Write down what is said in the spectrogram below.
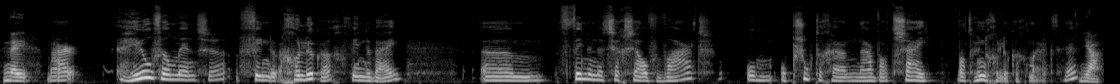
Nee, Maar heel veel mensen vinden, gelukkig vinden wij, ehm, vinden het zichzelf waard om op zoek te gaan naar wat zij, wat hun gelukkig maakt. Hè? ja.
